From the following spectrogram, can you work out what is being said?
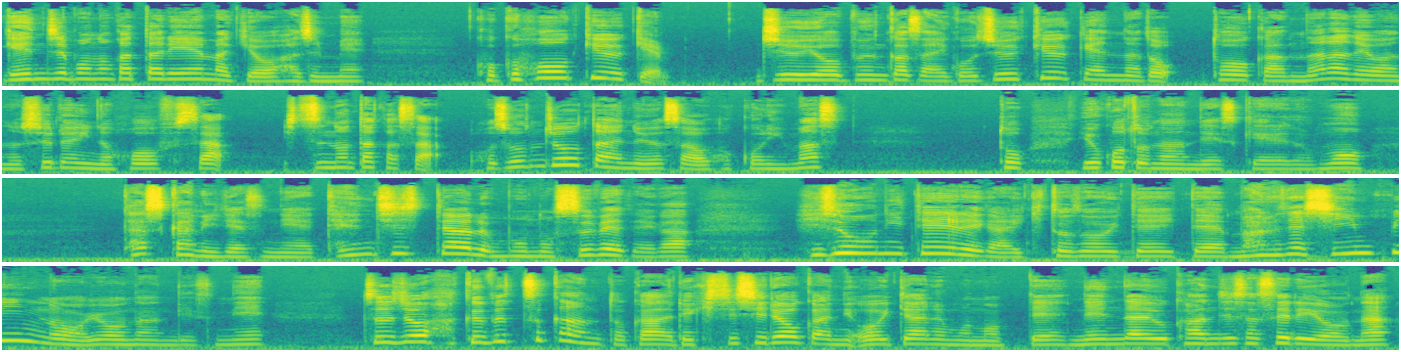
源氏物語絵巻をはじめ、国宝9件、重要文化財59件など、当館ならではの種類の豊富さ、質の高さ、保存状態の良さを誇ります。ということなんですけれども、確かにですね、展示してあるものすべてが非常に手入れが行き届いていて、まるで新品のようなんですね。通常博物館とか歴史資料館に置いてあるものって年代を感じさせるような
